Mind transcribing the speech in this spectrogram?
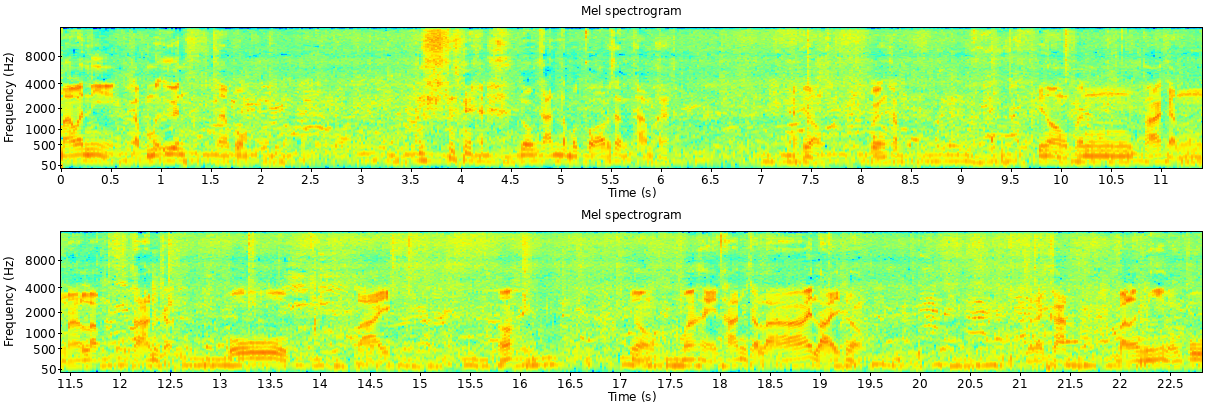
มาวันนี้กับมืออื่นนะครับผมลงทันตำบกอไปสั่นทำฮะพี่น้องเบิ่งครับ พี่น้องเพิ่นพากันมารับทานกันโอ้หลายเนาะพี่น้องมาให้ทานกันหลายหลายพี่น้องบรรยากาศบารมีหลวงปู่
